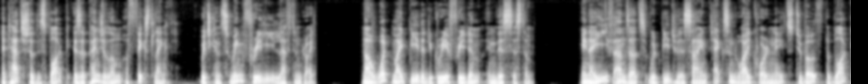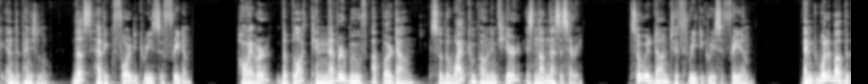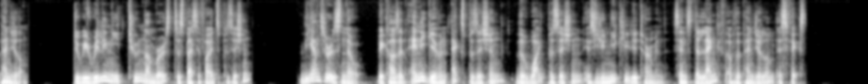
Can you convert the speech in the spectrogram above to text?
Attached to this block is a pendulum of fixed length, which can swing freely left and right. Now what might be the degree of freedom in this system? A naive ansatz would be to assign x and y coordinates to both the block and the pendulum, thus having 4 degrees of freedom. However, the block can never move up or down, so the y component here is not necessary. So we're down to 3 degrees of freedom. And what about the pendulum? Do we really need two numbers to specify its position? The answer is no, because at any given x position, the y position is uniquely determined since the length of the pendulum is fixed.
